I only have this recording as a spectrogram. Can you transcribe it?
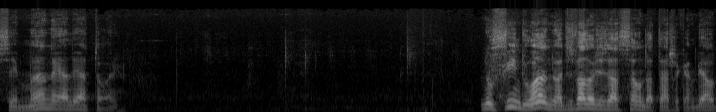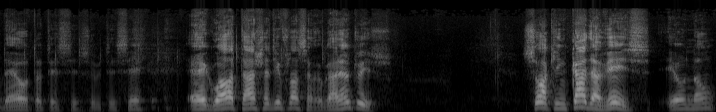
semana é aleatório. No fim do ano, a desvalorização da taxa cambial, delta TC sobre TC, é igual à taxa de inflação. Eu garanto isso. Só que em cada vez eu não.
